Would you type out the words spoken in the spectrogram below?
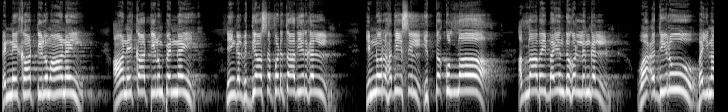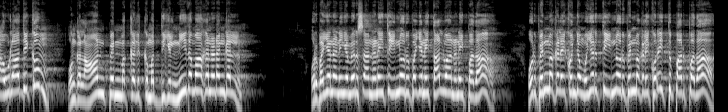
பெண்ணை காட்டிலும் ஆணை ஆணை காட்டிலும் பெண்ணை. நீங்கள் வித்தியாசப்படுத்தாதீர்கள். இன்னொரு ஹதீஸில் இத்தகுல்லா அல்லாவை பயந்து கொள்ளுங்கள். வஅதிலு பைன அவுலாதிக்கும் உங்கள் ஆண் பெண் மக்களுக்கு மத்தியில் நீதமாக நடங்கள். ஒரு பையனை நீங்கள் மெருசா நினைத்து இன்னொரு பையனை தாழ்வா நினைப்பதா? ஒரு பெண் கொஞ்சம் உயர்த்தி இன்னொரு பெண் மகளை குறைத்து பார்ப்பதா?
